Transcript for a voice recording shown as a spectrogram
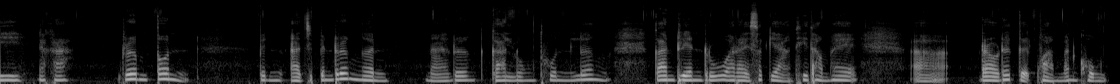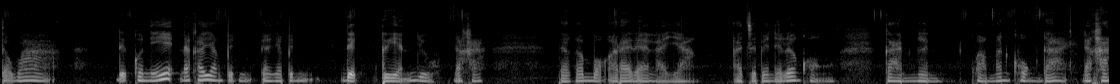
ดีๆนะคะ เริ่มต้นเป็นอาจจะเป็นเรื่องเงินนะเรื่องการลงทุนเรื่องการเรียนรู้อะไรสักอย่างที่ทำให้เราได้เกิดความมั่นคง แต่ว่าเด็กคนนี้นะคะยังเป็นยังเป็นเด็กเรียนอยู่นะคะ แต่ก็บอกอะไรหลายๆอย่าง อาจจะเป็นในเรื่องของการเงินความมั่นคงได้นะคะ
